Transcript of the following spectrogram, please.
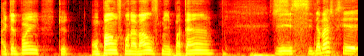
à quel point que on pense qu'on avance, mais pas tant. C'est dommage parce que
